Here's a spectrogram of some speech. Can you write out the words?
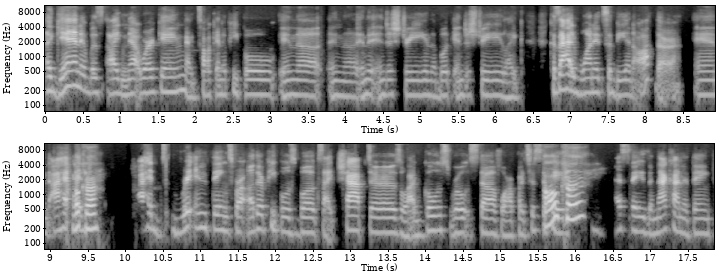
again, it was like networking, like talking to people in the in the in the industry, in the book industry, like because I had wanted to be an author, and I had okay. I had written things for other people's books, like chapters, or I ghost wrote stuff, or I participated okay. essays and that kind of thing.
